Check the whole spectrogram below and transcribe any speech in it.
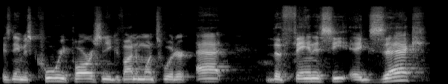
His name is Corey Parson. You can find him on Twitter at the fantasy exec,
